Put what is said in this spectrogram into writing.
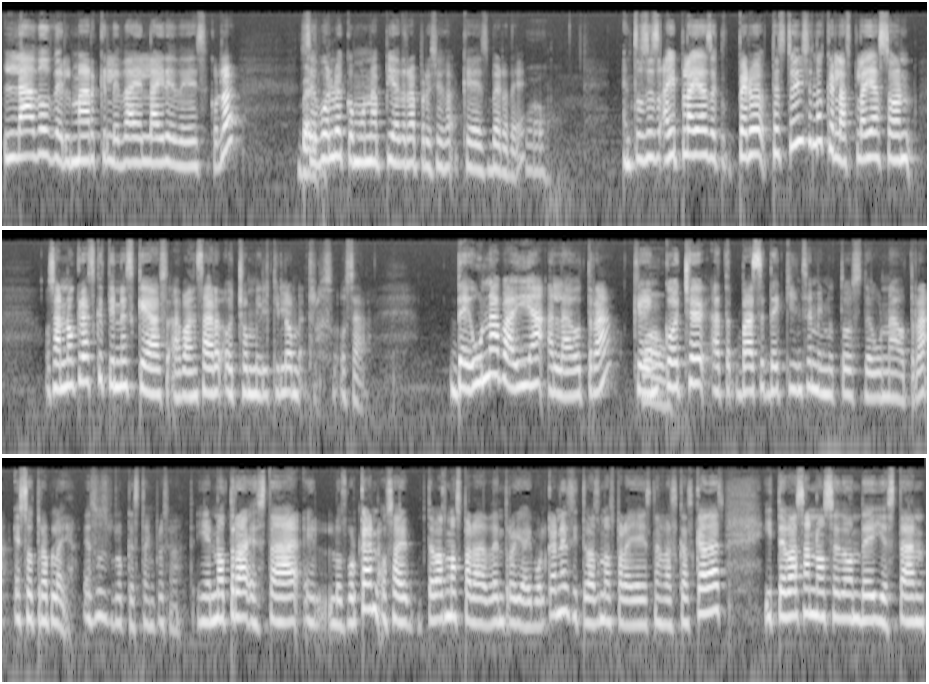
lado del mar que le da el aire de ese color Verde. se vuelve como una piedra preciosa que es verde. Wow. Entonces hay playas, de- pero te estoy diciendo que las playas son, o sea, no creas que tienes que avanzar 8000 kilómetros, o sea, de una bahía a la otra, que en coche vas de 15 minutos de una a otra, es otra playa. Eso es lo que está impresionante. Y en otra está el- los volcanes, o sea, te vas más para adentro y hay volcanes, y te vas más para allá y están las cascadas, y te vas a no sé dónde y están,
